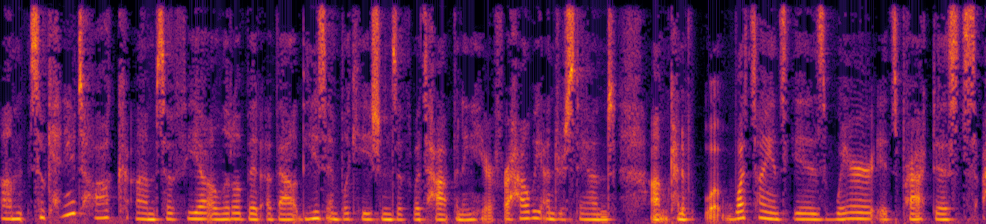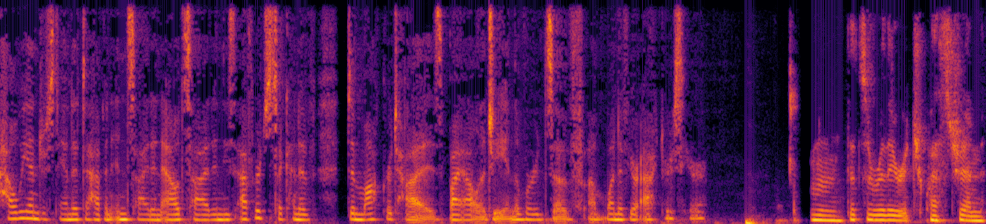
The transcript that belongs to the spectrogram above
Um, so, can you talk, um, Sophia, a little bit about these implications of what's happening here for how we understand um, kind of what science is, where it's practiced, how we understand it to have an inside and outside, and these efforts to kind of democratize biology, in the words of um, one of your actors here? Mm, that's a really rich question.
